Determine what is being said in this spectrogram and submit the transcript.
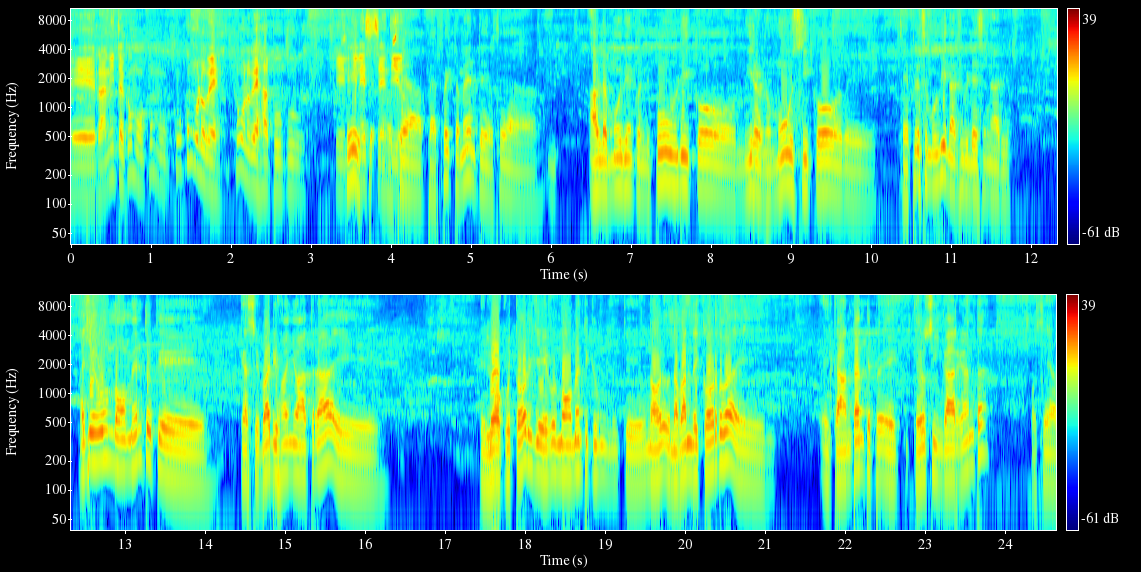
Eh, Ranita, ¿cómo, cómo, cómo, lo ves? ¿Cómo lo ves a Pupú en, Sí, en ese o sentido? sea, perfectamente, o sea, habla muy bien con el público, mira a los músicos, de- se expresa muy bien arriba del escenario. Ha llegado un momento que, hace varios años atrás, eh, el locutor llegó un momento que, un- que una, banda de Córdoba, eh, el cantante eh, quedó sin garganta, o sea,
